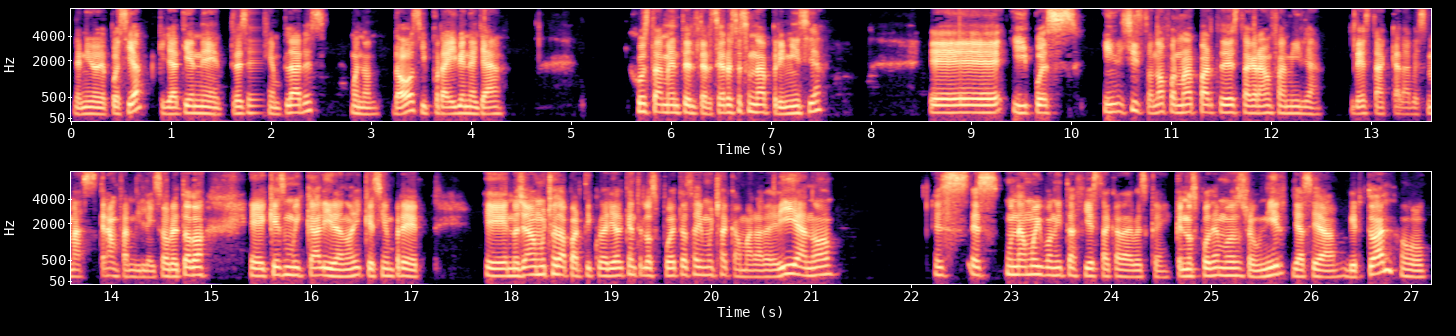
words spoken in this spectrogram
De Nido de Poesía, que ya tiene tres ejemplares, bueno, dos, y por ahí viene ya justamente el tercero. Esta es una primicia. Eh, y pues, insisto, ¿no? Formar parte de esta gran familia, de esta cada vez más gran familia, y sobre todo eh, que es muy cálida, ¿no? Y que siempre eh, nos llama mucho la particularidad que entre los poetas hay mucha camaradería, ¿no? Es, una muy bonita fiesta cada vez que, nos podemos reunir, ya sea virtual o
